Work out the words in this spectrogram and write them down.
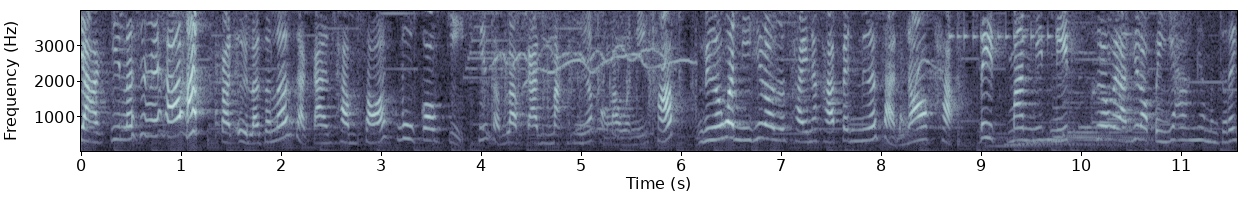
อยากกินแล้วใช่ไหมครับก่อนอื่นเราจะเริ่มจากการทำซอสบูโกกิที่สำหรับการหมักเนื้อของเราวันนี้ครับ เนื้อวันนี้ที่เราจะใช้นะคะ เป็นเนื้อสันนอกค่ะ ติดมันนิดๆเพื่อเวลาที่เราไปย่างเนี่ยมันจะได้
